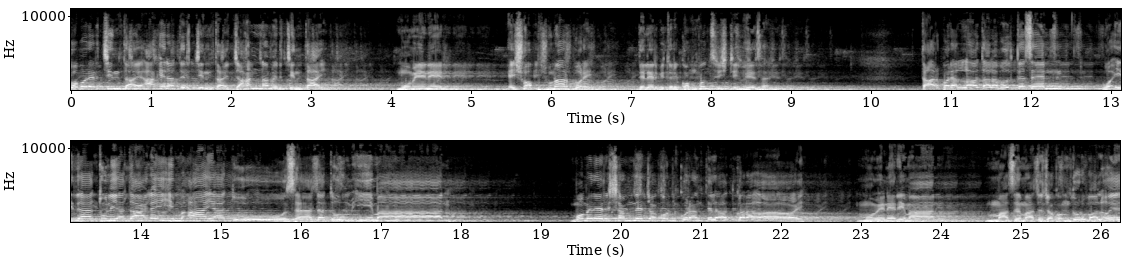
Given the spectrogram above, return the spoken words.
কবরের চিন্তায়, আখেরাতের চিন্তায়, জাহান্নামের চিন্তায়, মোমেনের এই সব শোনার পরে দিলের ভিতরে কম্পন সৃষ্টি হয়ে যায়। তারপরে আল্লাহ তাআলা বলতেছেন ওয়া তুলিয়াত আলাইহিম আয়াতুহু যাদাতুহুম ঈমান। মোমেনের সামনে যখন কোরআন তেলাওয়াত করা হয়, মোমেনের ইমান মাঝে মাঝে যখন দুর্বল হয়ে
